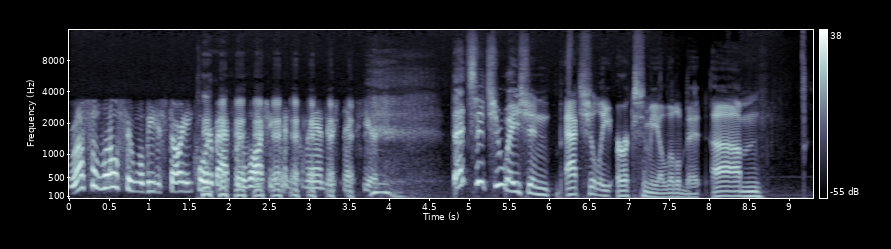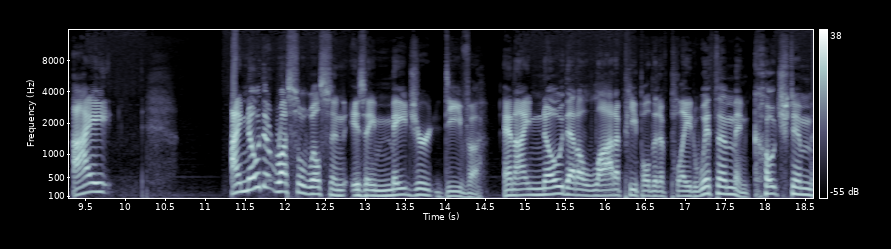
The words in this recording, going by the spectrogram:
Russell Wilson will be the starting quarterback for the Washington Commanders next year. That situation actually irks me a little bit. Um, I I know that Russell Wilson is a major diva, and I know that a lot of people that have played with him and coached him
